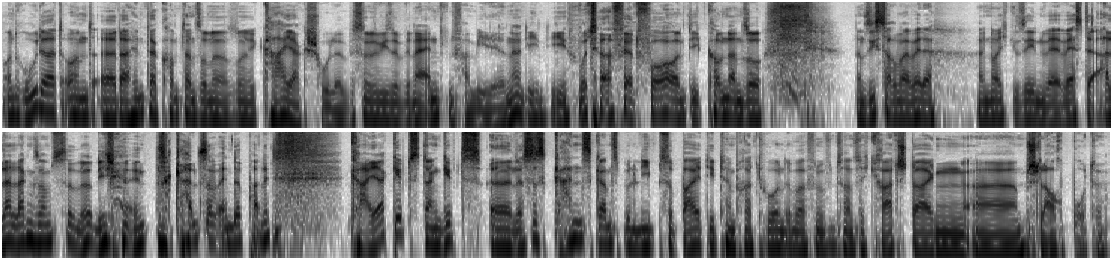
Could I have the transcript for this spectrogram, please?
und rudert und äh, dahinter kommt dann so eine, so eine Kajakschule. Bisschen wie so wie eine Entenfamilie. Ne? Die, die Mutter fährt vor und die kommen dann so, dann siehst du auch immer, wer der neulich gesehen, wer, wer ist der allerlangsamste, ne? die ganz am Ende paddeln. Kajak gibt's, dann gibt's, äh, das ist ganz, ganz beliebt, sobald die Temperaturen über 25 Grad steigen, äh, Schlauchboote.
